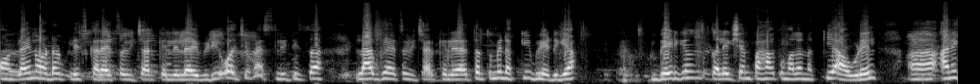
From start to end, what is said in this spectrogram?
ऑनलाईन ऑर्डर प्लेस करायचा विचार केलेला आहे व्हिडिओ कॉलची फॅसिलिटीचा लाभ घ्यायचा विचार केलेला आहे तर तुम्ही नक्की भेट घ्या. भेट घेऊन कलेक्शन पहा तुम्हाला नक्की आवडेल. आणि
